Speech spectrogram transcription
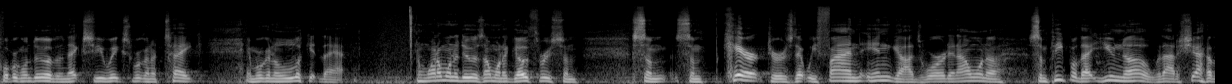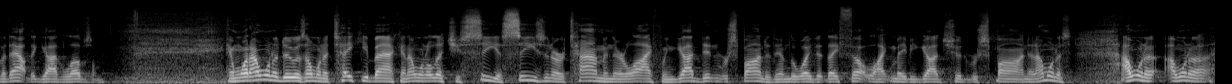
What we're going to do over the next few weeks, we're going to take and we're going to look at that. And what I want to do is I want to go through some, some, some characters that we find in God's Word, and I want to, some people that you know without a shadow of a doubt that God loves them. And what I want to do is I want to take you back and I want to let you see a season or a time in their life when God didn't respond to them the way that they felt like maybe God should respond. And I want to, I want to, I want to,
